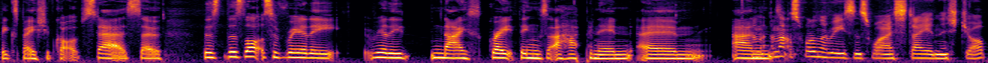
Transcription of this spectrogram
big space you've got upstairs. So there's there's lots of really really nice, great things that are happening. Um, and, and, and that's one of the reasons why I stay in this job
